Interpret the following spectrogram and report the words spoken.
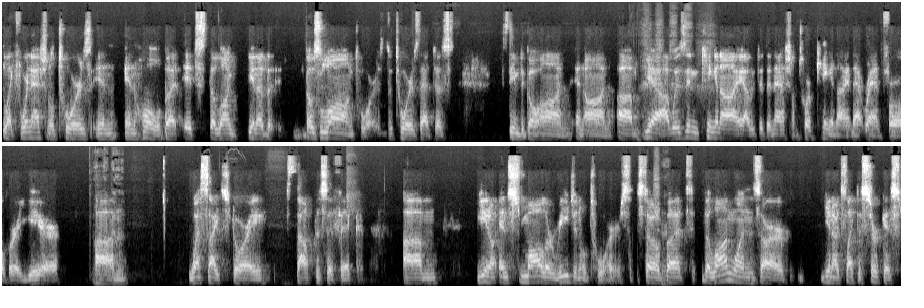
like four national tours in in whole, but it's the long, you know, the, those long tours, the tours that just seem to go on and on. Um, yeah, I was in King and I. I did the national tour of King and I, and that ran for over a year. Oh um, West Side Story, South Pacific, um, you know, and smaller regional tours. So, sure. but the long ones are, you know, it's like the circus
